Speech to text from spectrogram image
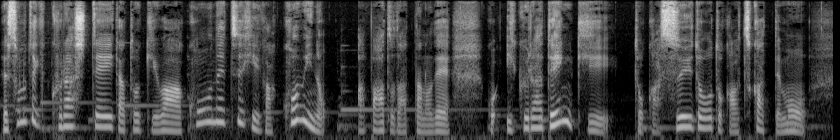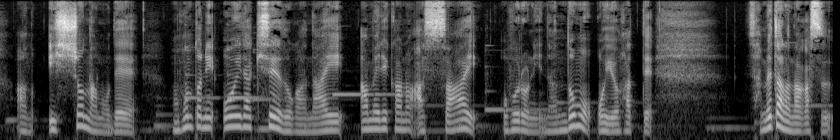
で、その時暮らしていた時は、光熱費が込みのアパートだったので、こういくら電気とか水道とかを使っても、あの、一緒なので、もう本当に追い焚き制度がないアメリカの浅いお風呂に何度もお湯を張って、冷めたら流す、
